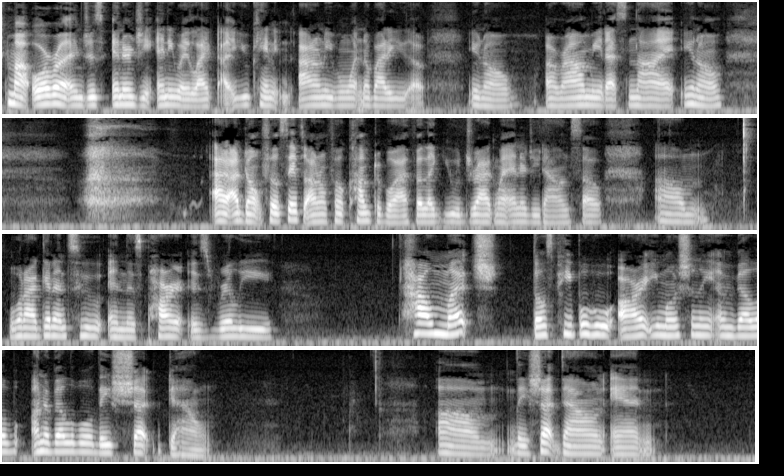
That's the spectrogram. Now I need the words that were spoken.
my aura and just energy anyway like you can't i don't even want nobody uh, you know, around me that's not, you know, I, I don't feel safe. I don't feel comfortable. I feel like you would drag my energy down. So, um, what I get into in this part is really how much those people who are emotionally unavailable, unavailable they shut down. Um, they shut down and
